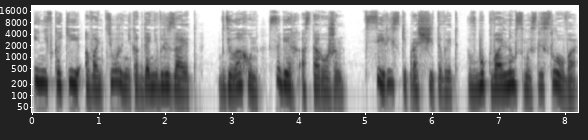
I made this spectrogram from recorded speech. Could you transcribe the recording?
И ни в какие авантюры никогда не влезает. В делах он сверхосторожен. Все риски просчитывает, в буквальном смысле слова.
